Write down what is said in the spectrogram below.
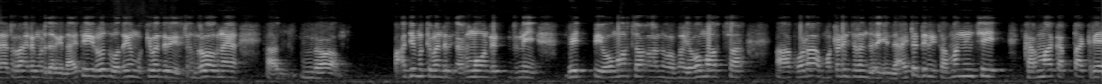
లెటర్ రాయడం కూడా జరిగింది. అయితే ఈ రోజు ఉదయం ముఖ్యమంత్రి చంద్రబాబు నాయుడు మాజీ ముఖ్యమంత్రి జగన్మోహన్ రెడ్డిని బీజేపీ యువమోర్చా యువమోర్చా కూడా ముట్టడించడం జరిగింది. అయితే దీనికి సంబంధించి కర్మకర్త క్రియ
